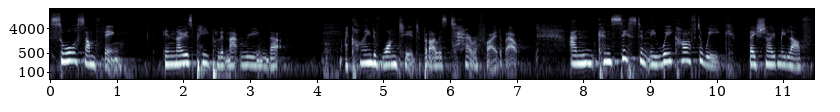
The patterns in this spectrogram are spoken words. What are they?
saw something in those people in that room that I kind of wanted, but I was terrified about. And consistently, week after week, they showed me love.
